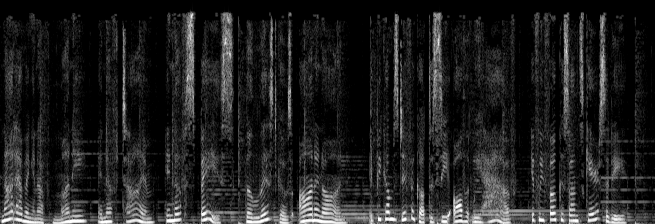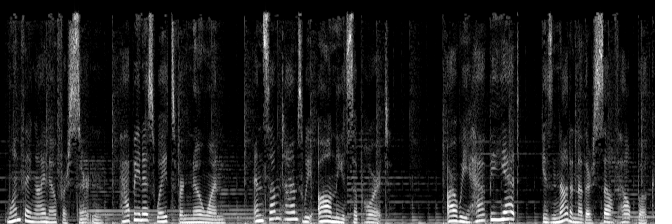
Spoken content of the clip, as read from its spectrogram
Not having enough money, enough time, enough space? The list goes on and on it becomes difficult to see all that we have if we focus on scarcity. One thing I know for certain happiness waits for no one, and sometimes we all need support. Are We Happy Yet? is not another self help book.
